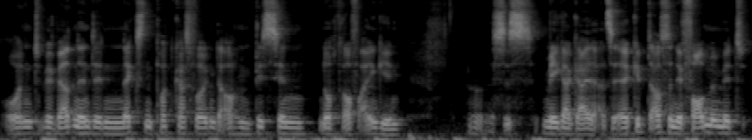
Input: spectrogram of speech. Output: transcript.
Und wir werden in den nächsten Podcast-Folgen da auch ein bisschen noch drauf eingehen. Es ist mega geil. Also er gibt auch so eine Formel mit,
